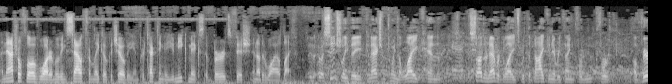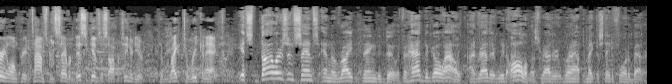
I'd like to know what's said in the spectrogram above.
a natural flow of water moving south from Lake Okeechobee and protecting a unique mix of birds, fish, and other wildlife. Essentially, the connection between the lake and the southern Everglades with the dike and everything for, for a very long period of time has been severed. This gives us opportunity to, to make to reconnect. It's dollars and cents and the right thing to do. If it had to go out, I'd rather we'd all of us rather it went out to make the state of Florida better.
